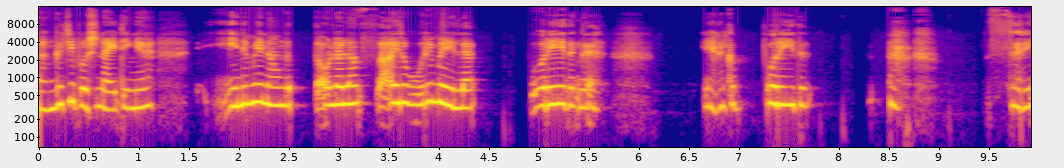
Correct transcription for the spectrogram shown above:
தங்கச்சி புருஷன் ஆயிட்டீங்க. இனிமே நான் உங்கள் தோளெல்லாம் சாயிற உரிமை இல்லை. புரியுதுங்க. எனக்கு புரியுது. சரி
